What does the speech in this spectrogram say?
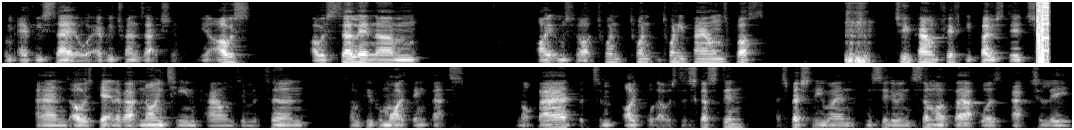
from every sale, every transaction. You know, I was I was selling um, items for like 20, 20 pounds plus two pound fifty postage, and I was getting about nineteen pounds in return. Some people might think that's not bad, but to, I thought that was disgusting, especially when considering some of that was actually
